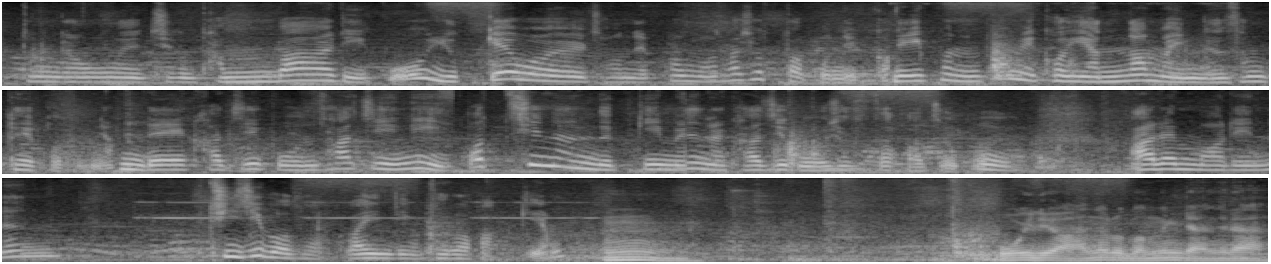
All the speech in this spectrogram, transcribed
같은 경우에 지금 단발이고 6개월 전에 펌을 하셨다 보니까 네이프는 펌이 거의 안 남아있는 상태거든요. 근데 가지고 온 사진이 뻗치는 느낌의 사진을 가지고 오셨어가지고 아랫머리는 뒤집어서 와인딩 들어갈게요. 음. 오히려 안으로 넣는 게 아니라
